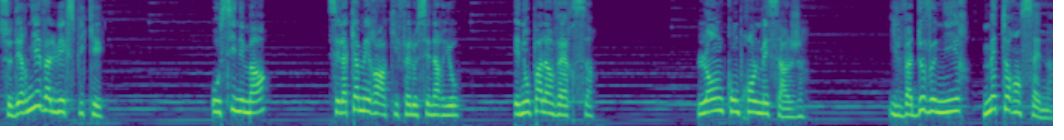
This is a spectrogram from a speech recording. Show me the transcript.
Ce dernier va lui expliquer. Au cinéma, c'est la caméra qui fait le scénario, et non pas l'inverse. Lang comprend le message. Il va devenir metteur en scène.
